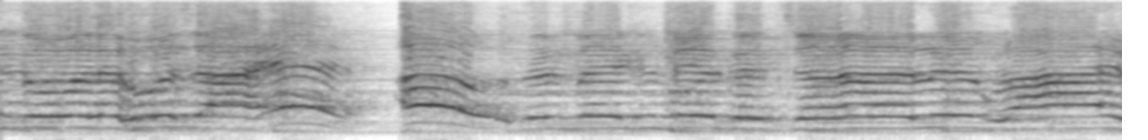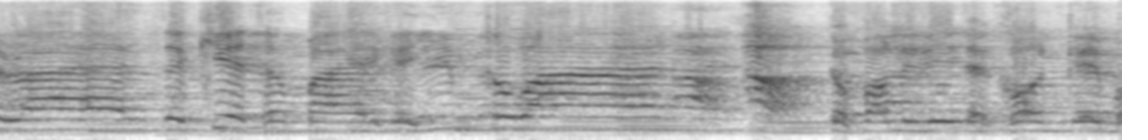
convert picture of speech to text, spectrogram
นเกินนานเลิกเกิน ร้ายแรง จะเครียดทำไมแค่ยิ้มก็หวานก็ฟังดีๆจากคนเคยหม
